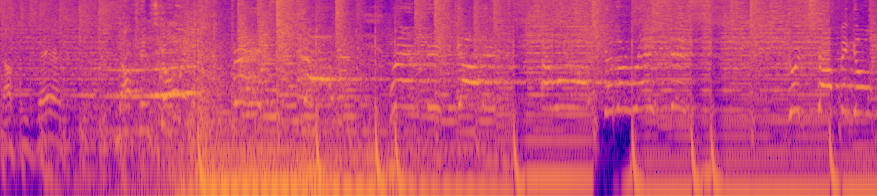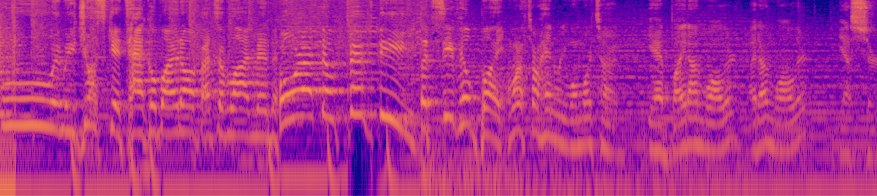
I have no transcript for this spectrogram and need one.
Nothing's there. Nothing's going. And go. Ooh, and we just get tackled by an offensive lineman. But we're at the 50. Let's see if he'll bite. I want to throw Henry one more time. Yeah, bite on Waller. Bite on Waller. Yes, sir.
